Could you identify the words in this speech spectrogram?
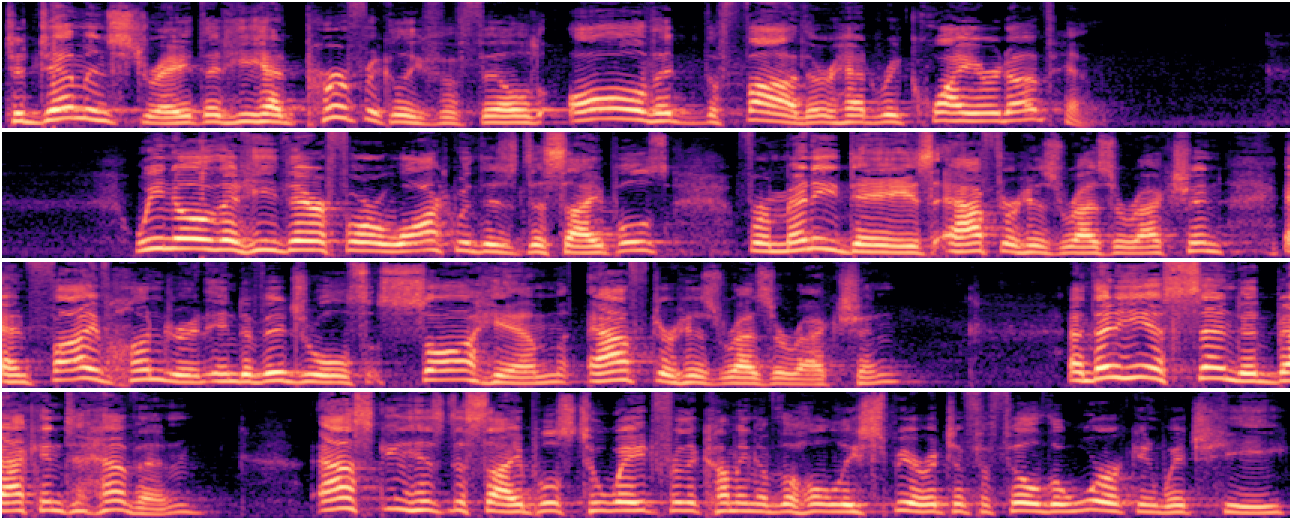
to demonstrate that he had perfectly fulfilled all that the Father had required of him. We know that he therefore walked with his disciples for many days after his resurrection, and 500 individuals saw him after his resurrection. And then he ascended back into heaven, asking his disciples to wait for the coming of the Holy Spirit to fulfill the work in which he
